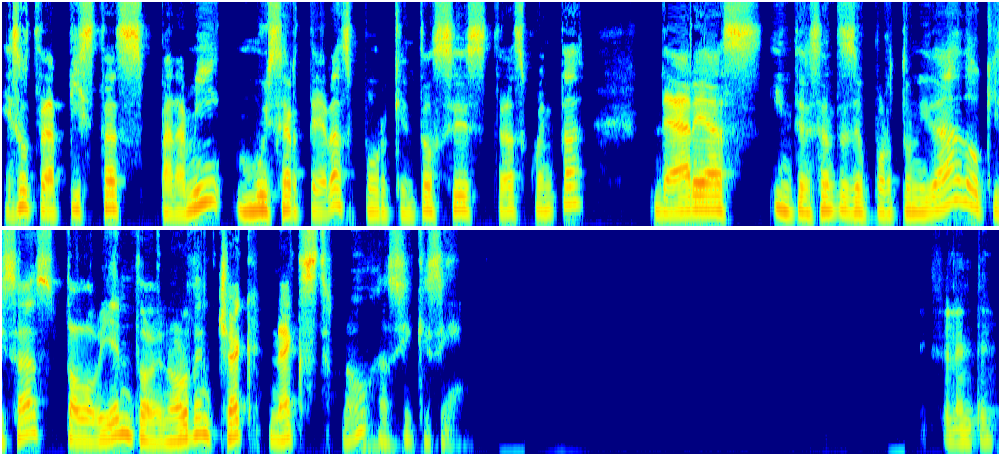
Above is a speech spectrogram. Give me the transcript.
Eso te da pistas para mí muy certeras porque entonces te das cuenta de áreas interesantes de oportunidad o quizás todo bien, todo en orden, check, next, ¿no? Así que sí. Excelente.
